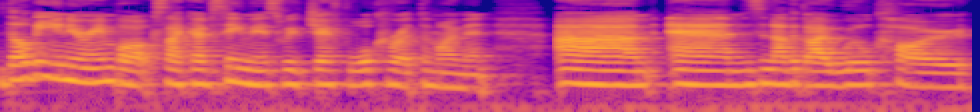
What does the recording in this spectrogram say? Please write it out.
they'll be in your inbox. Like I've seen this with Jeff Walker at the moment. Um, and there's another guy, Wilco,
